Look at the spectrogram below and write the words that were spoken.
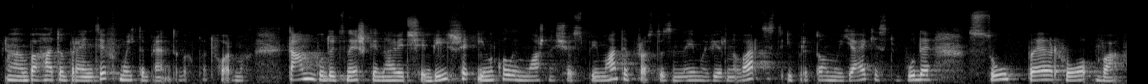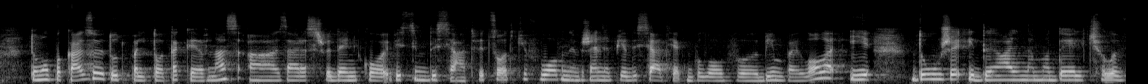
багато брендів, в мультибрендових платформах. Там будуть знижки навіть ще більше, інколи можна щось спіймати просто за неймовірну вартість, і при тому якість буде суперова. Тому показую тут пальто таке в нас. А зараз швиденько 80% вовни, вже не 50%, як було в Bimba і Lola. І дуже ідеальна модель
